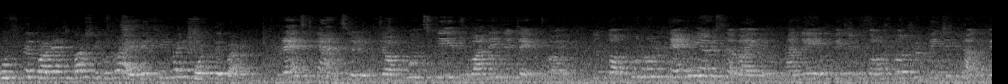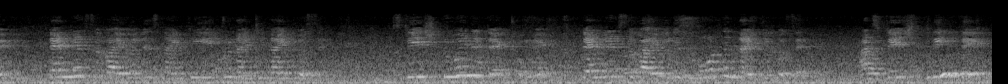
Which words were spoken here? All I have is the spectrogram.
বুঝতে পারেন বা সেগুলো আইডেন্টিফাই করতে পারেন। ব্রেস্ট ক্যান্সার যখন স্টেজ ওয়ানে ডিটেক্ট হয়, তো তখন ওর টেন ইয়ার সার্ভাইভাল মানে stage 2 in attack only, ten year survival is more than 90%. At stage 3 day,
